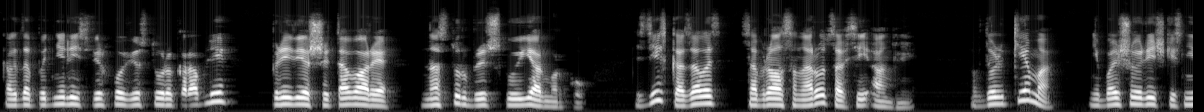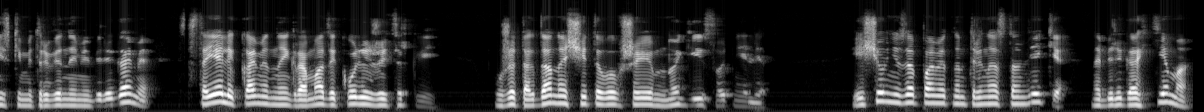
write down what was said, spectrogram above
когда поднялись в верховье стура корабли, привезшие товары на Стурбриджскую ярмарку, здесь, казалось, собрался народ со всей Англии. Вдоль Кема небольшой речки с низкими травяными берегами стояли каменные громады колледжей церквей, уже тогда насчитывавшие многие сотни лет. Еще в незапамятном XIII веке на берегах Кема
